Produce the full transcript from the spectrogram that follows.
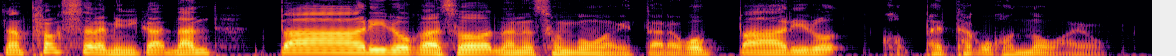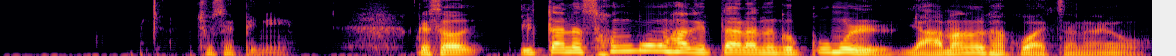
난 프랑스 사람이니까 난 파리로 가서 나는 성공하겠다라고 파리로 배 타고 건너와요. 조세핀이. 그래서 일단은 성공하겠다라는 그 꿈을 야망을 갖고 왔잖아요.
